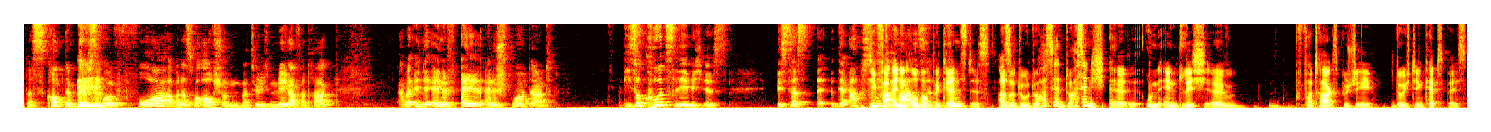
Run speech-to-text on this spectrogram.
Das kommt im Baseball vor, aber das war auch schon natürlich ein Mega-Vertrag. Aber in der NFL, eine Sportart, die so kurzlebig ist, ist das äh, der absolute Die vor allen Dingen auch noch begrenzt ist. Also du, du hast ja, du hast ja nicht äh, unendlich äh, Vertragsbudget durch den Capspace.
